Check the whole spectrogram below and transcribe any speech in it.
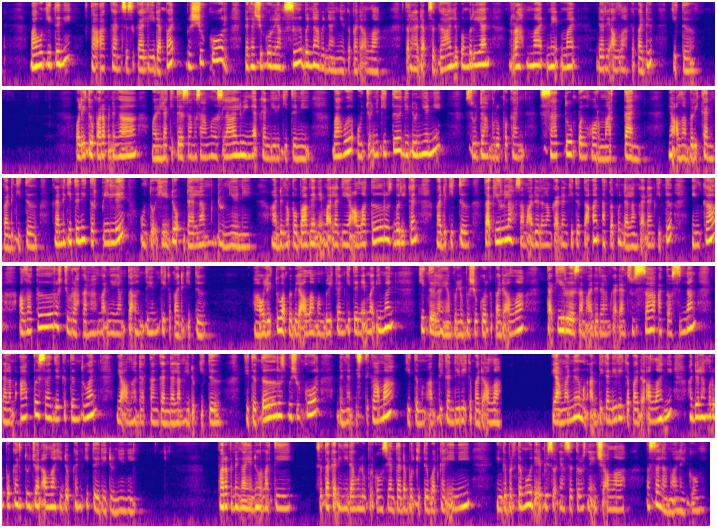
bahawa kita ni tak akan sesekali dapat bersyukur dengan syukur yang sebenar-benarnya kepada Allah terhadap segala pemberian rahmat nikmat dari Allah kepada kita. Oleh itu para pendengar, marilah kita sama-sama selalu ingatkan diri kita ni bahawa wujudnya kita di dunia ni sudah merupakan satu penghormatan yang Allah berikan pada kita. Kerana kita ni terpilih untuk hidup dalam dunia ni ha, dengan pelbagai nikmat lagi yang Allah terus berikan pada kita. Tak kiralah sama ada dalam keadaan kita taat ataupun dalam keadaan kita ingkar, Allah terus curahkan rahmatnya yang tak henti-henti kepada kita. Ha, oleh itu apabila Allah memberikan kita nikmat iman, kitalah yang perlu bersyukur kepada Allah tak kira sama ada dalam keadaan susah atau senang dalam apa saja ketentuan yang Allah datangkan dalam hidup kita. Kita terus bersyukur dengan istiqamah kita mengabdikan diri kepada Allah. Yang mana mengabdikan diri kepada Allah ni adalah merupakan tujuan Allah hidupkan kita di dunia ni. Para pendengar yang dihormati, setakat ini dahulu perkongsian tadabbur kita buat kali ini. Hingga bertemu di episod yang seterusnya insya-Allah. Assalamualaikum.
